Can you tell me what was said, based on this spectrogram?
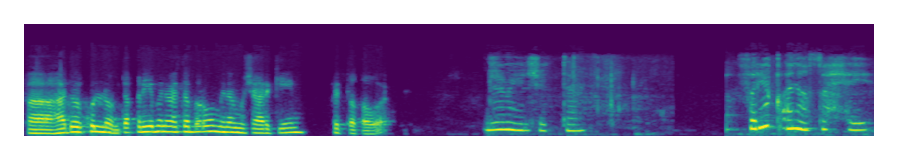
فهذول كلهم تقريبا يعتبرون من المشاركين في التطوع. جميل جدا. فريق أنا صحي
